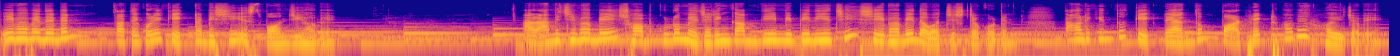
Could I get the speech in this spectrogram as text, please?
এইভাবে দেবেন, তাতে করে কেকটা বেশি স্পঞ্জি হবে। আর আমি যেভাবে সবগুলো মেজারিং কাপ দিয়ে মেপে দিয়েছি, সেভাবে দেওয়ার চেষ্টা করবেন। তাহলে কিন্তু কেকটা একদম পারফেক্টভাবে হয়ে যাবে।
